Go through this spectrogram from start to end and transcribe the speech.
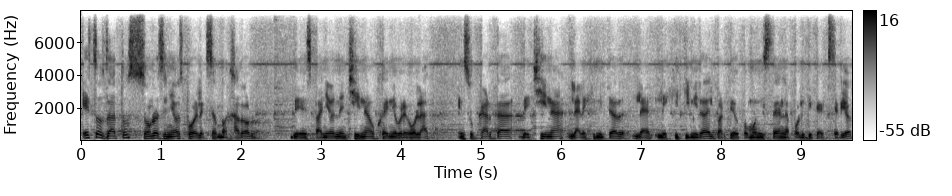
Estos datos son reseñados por el ex embajador de español en China, Eugenio Bregolat, en su carta de China, la legitimidad, la legitimidad del Partido Comunista en la política exterior,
